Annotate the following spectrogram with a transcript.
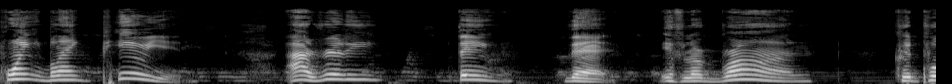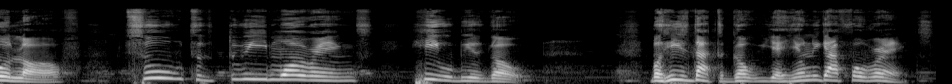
Point blank, period. I really think that if LeBron could pull off two to three more rings, he will be the GOAT. But he's not the GOAT yet. He only got four rings.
